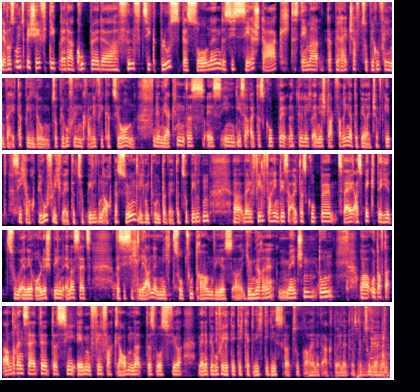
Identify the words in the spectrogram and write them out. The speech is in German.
Ja, was uns beschäftigt bei der Gruppe der 50-plus-Personen, das ist sehr stark das Thema der Bereitschaft zur beruflichen Weiterbildung, zur beruflichen Qualifikation. Wir merken, dass es in dieser Altersgruppe natürlich eine stark verringerte Bereitschaft gibt, sich auch beruflich weiterzubilden, auch persönlich mitunter weiterzubilden, äh, weil vielfach in dieser Altersgruppe zwei Aspekte hierzu eine Rolle spielen. Einerseits, dass sie sich Lernen nicht so zutrauen, wie es äh, jüngere Menschen tun tun. Äh, und auf der anderen Seite, dass sie eben vielfach glauben, na, das, was für meine berufliche Tätigkeit wichtig ist, dazu brauche ich nicht aktuell etwas dazulernen.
